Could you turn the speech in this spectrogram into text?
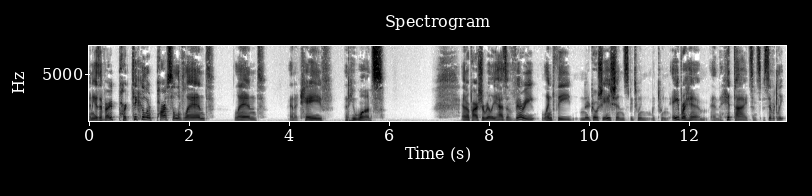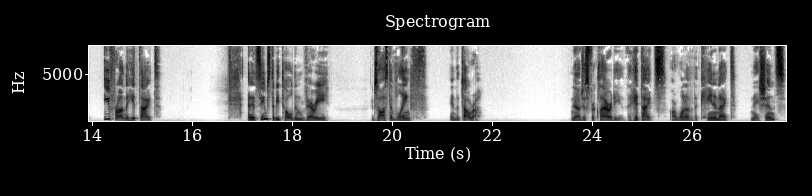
And he has a very particular parcel of land, land and a cave that he wants. And our parsha really has a very lengthy negotiations between, between Abraham and the Hittites and specifically Ephron the Hittite. And it seems to be told in very exhaustive length in the Torah. Now, just for clarity, the Hittites are one of the Canaanite nations,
